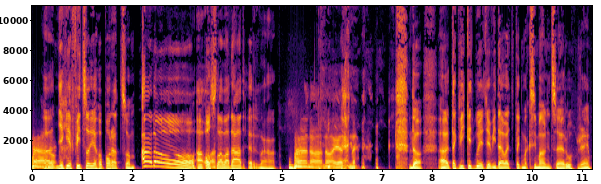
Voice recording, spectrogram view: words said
A nech je Fico jeho poradcom. Áno! A oslava nádherná. Áno, áno, jasné. No, a tak vy keď budete vydávať, tak maximálne dceru, že?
